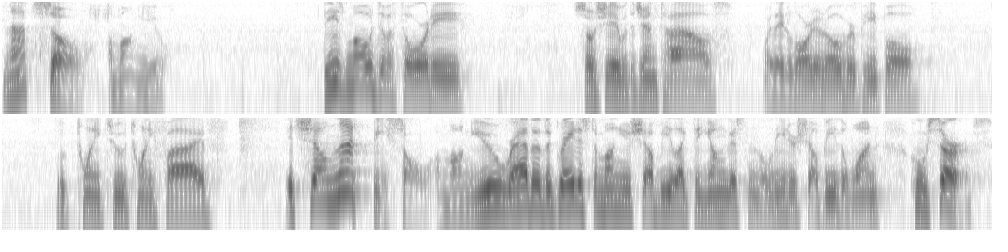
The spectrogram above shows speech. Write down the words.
Not so among you. These modes of authority associated with the Gentiles, where they lord it over people, Luke 22, 25, it shall not be so among you. Rather, the greatest among you shall be like the youngest, and the leader shall be the one who serves.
